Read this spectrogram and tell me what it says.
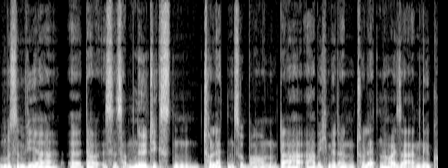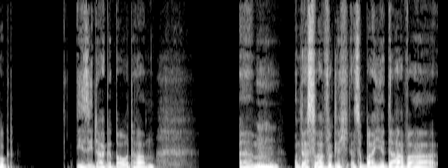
müssen wir, äh, da ist es am nötigsten, Toiletten zu bauen. Und da ha- habe ich mir dann Toilettenhäuser angeguckt, die sie da gebaut haben. Ähm, Mhm. Und das war wirklich, also bei hier da war,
